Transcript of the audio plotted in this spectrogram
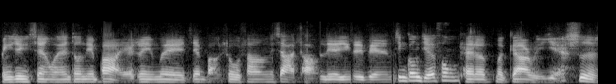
明星线位 Anthony Barr 也是因为肩膀受伤下场。猎鹰这边进攻截锋 Caleb McGarry 也是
